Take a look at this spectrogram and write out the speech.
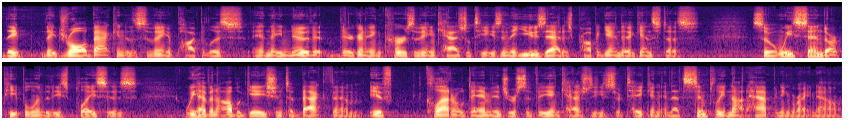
They, they draw back into the civilian populace and they know that they're going to incur civilian casualties and they use that as propaganda against us. So when we send our people into these places, we have an obligation to back them if collateral damage or civilian casualties are taken, and that's simply not happening right now.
